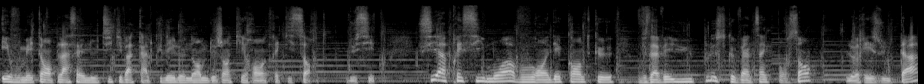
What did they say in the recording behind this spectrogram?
Et vous mettez en place un outil qui va calculer le nombre de gens qui rentrent et qui sortent du site. Si après six mois, vous vous rendez compte que vous avez eu plus que 25%, le résultat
